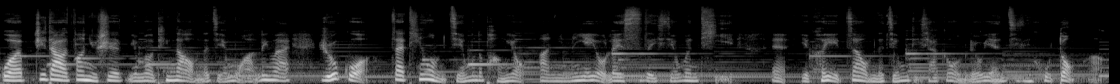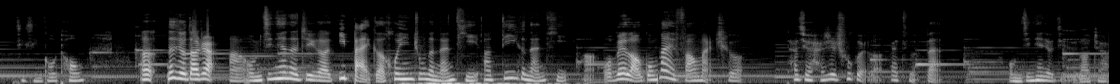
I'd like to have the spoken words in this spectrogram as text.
我不知道方女士有没有听到我们的节目啊？另外，如果在听我们节目的朋友啊，你们也有类似的一些问题。哎，也可以在我们的节目底下跟我们留言进行互动啊，进行沟通。嗯，那就到这儿啊。我们今天的这个一百个婚姻中的难题啊，第一个难题啊，我为老公卖房买车，他却还是出轨了，该怎么办？我们今天就解决到这儿。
